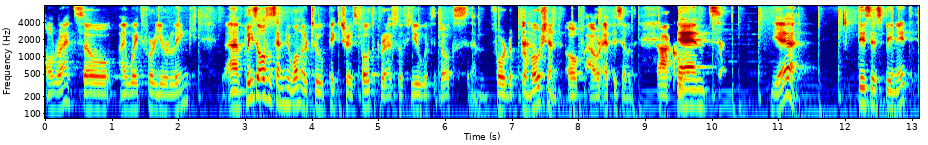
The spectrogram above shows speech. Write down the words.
All right. So I wait for your link. Uh, please also send me one or two pictures, photographs of you with the dogs um, for the promotion of our episode. Ah, cool. And yeah, this has been it.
